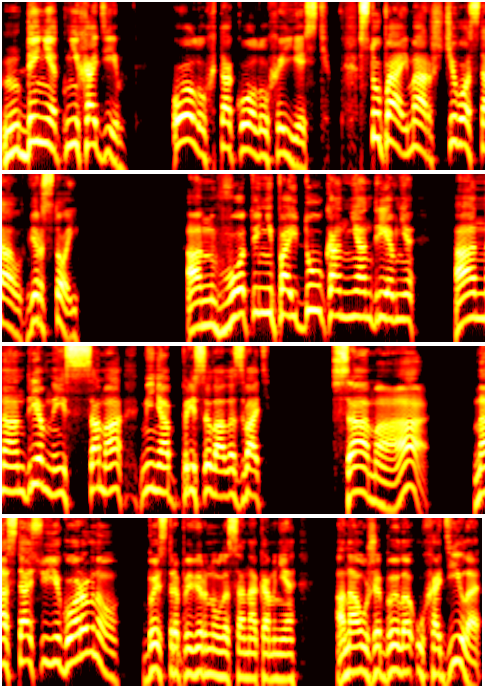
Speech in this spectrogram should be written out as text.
«Да нет, не ходи. Олух так олух и есть. Ступай, марш, чего стал верстой?» «Ан вот и не пойду к Анне Андреевне. Анна Андреевна и сама меня присылала звать». «Сама? Настасью Егоровну?» Быстро повернулась она ко мне. Она уже было уходила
